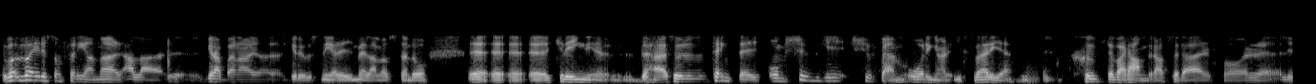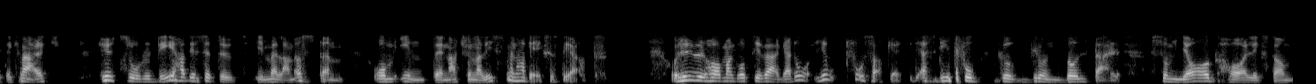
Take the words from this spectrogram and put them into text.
Vad, vad, är det som förenar alla eh, grabbarna eh, grus nere i Mellanöstern då eh, eh, eh, eh kring det här? Så tänk dig om 20-25-åringar i Sverige skjuter varandra så där för lite knark. Hur tror du det hade sett ut i Mellanöstern om inte nationalismen hade existerat? Och hur har man gått tillväga då? Jo, två saker. Alltså det är två grundbultar som jag har liksom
